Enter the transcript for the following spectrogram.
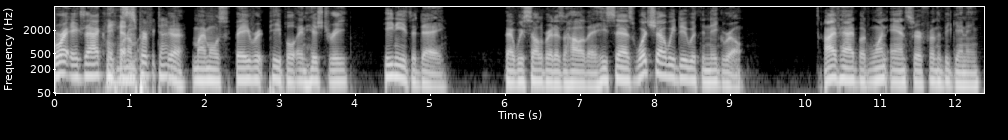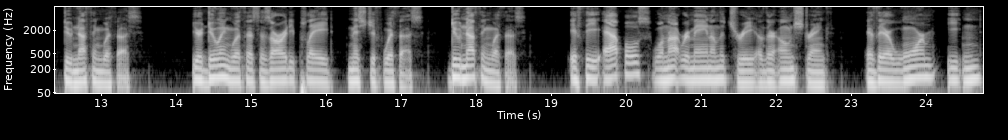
Right, exactly. This is perfect time. Yeah, my most favorite people in history. He needs a day that we celebrate as a holiday. He says, "What shall we do with the Negro?" I've had but one answer from the beginning: do nothing with us your doing with us has already played mischief with us. Do nothing with us. If the apples will not remain on the tree of their own strength, if they are warm, eaten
